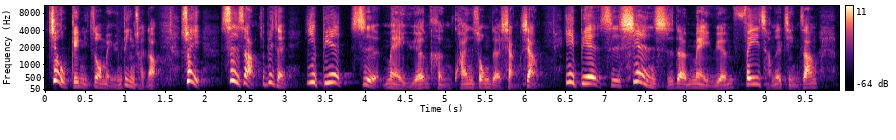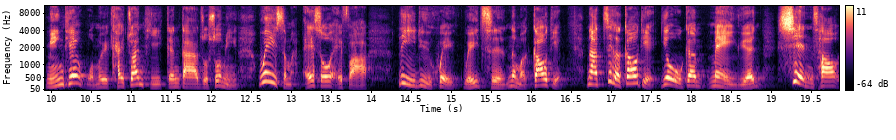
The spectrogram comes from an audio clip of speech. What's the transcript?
就给你这种美元定存了，所以事实上就变成一边是美元很宽松的想象。一边是现实的美元非常的紧张，明天我们会开专题跟大家做说明，为什么 SOFR 利率会维持那么高点？那这个高点又跟美元现钞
